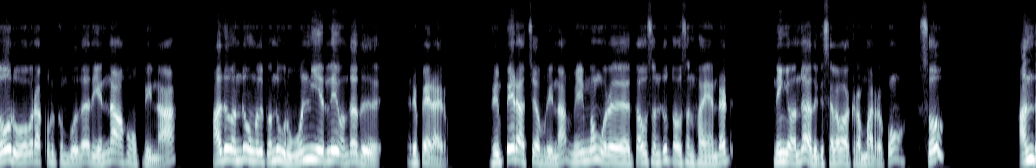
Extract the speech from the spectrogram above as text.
லோடு ஓவராக கொடுக்கும்போது அது என்ன ஆகும் அப்படின்னா அது வந்து உங்களுக்கு வந்து ஒரு ஒன் இயர்லேயே வந்து அது ரிப்பேர் ஆயிரும். ரிப்பேர் ஆச்சு அப்படின்னா மினிமம் ஒரு thousand to thousand five hundred நீங்கள் வந்து அதுக்கு செலவாக்குற மாதிரி இருக்கும். ஸோ அந்த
